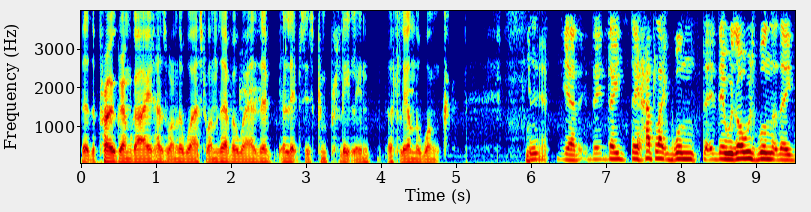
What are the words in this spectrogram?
that the program guide has one of the worst ones ever, where the ellipse is completely and utterly on the wonk. Yeah, yeah they, they they had like one. There was always one that they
